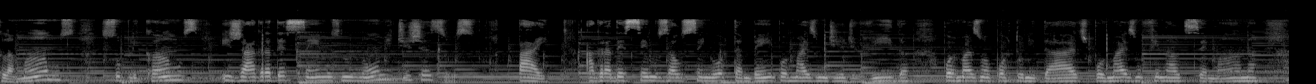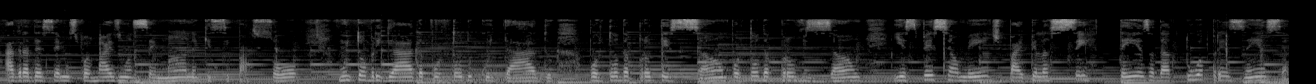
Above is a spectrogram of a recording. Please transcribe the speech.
clamamos, suplicamos e já agradecemos no nome de Jesus. Pai, agradecemos ao Senhor também por mais um dia de vida, por mais uma oportunidade, por mais um final de semana. Agradecemos por mais uma semana que se passou. Muito obrigada por todo o cuidado, por toda a proteção, por toda a provisão e especialmente, Pai, pela certeza da tua presença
